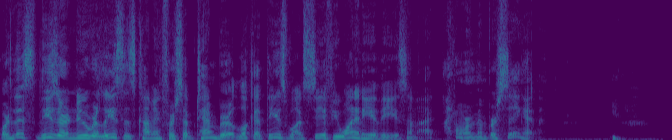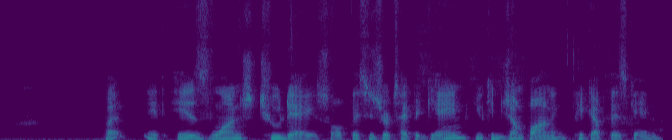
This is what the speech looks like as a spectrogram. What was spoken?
or this, these are new releases coming for September. Look at these ones, see if you want any of these. And I, I don't remember seeing it. But it is launched today, so if this is your type of game, you can jump on and pick up this game.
